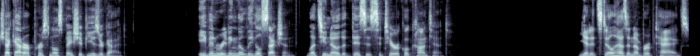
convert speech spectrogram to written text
check out our personal spaceship user guide. Even reading the legal section lets you know that this is satirical content. Yet it still has a number of tags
